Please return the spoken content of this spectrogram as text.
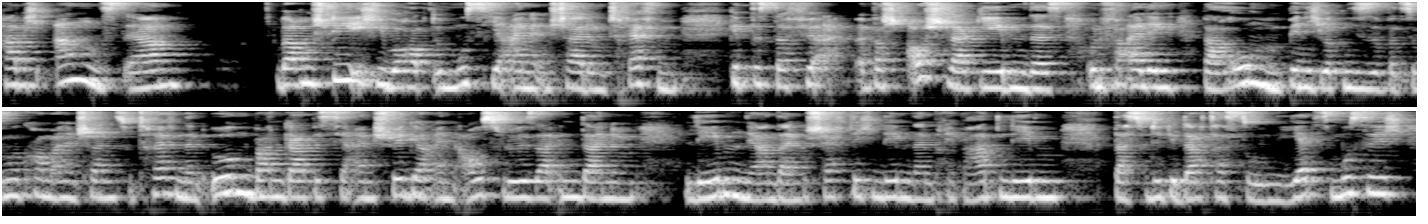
Habe ich Angst? Ja? Warum stehe ich überhaupt und muss hier eine Entscheidung treffen? Gibt es dafür etwas Ausschlaggebendes? Und vor allen Dingen, warum bin ich überhaupt in diese Situation gekommen, eine Entscheidung zu treffen? Denn irgendwann gab es ja einen Trigger, einen Auslöser in deinem Leben, ja, in deinem geschäftlichen Leben, deinem privaten Leben, dass du dir gedacht hast, so, jetzt muss ich,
